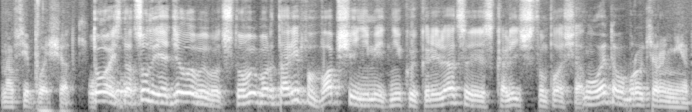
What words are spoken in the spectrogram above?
на все площадки. То есть, отсюда я делаю вывод, что выбор тарифов вообще не имеет никакой корреляции с количеством площадок. У этого брокера нет.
